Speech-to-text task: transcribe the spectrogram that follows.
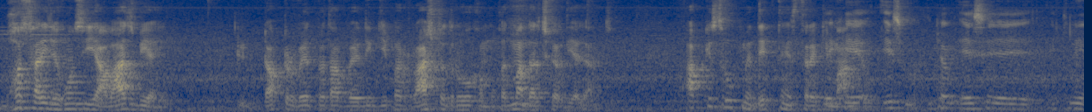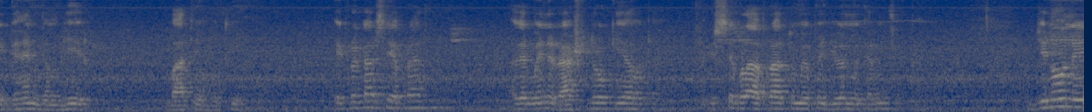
बहुत सारी जगहों से ये आवाज़ भी आई कि डॉक्टर वेद प्रताप वैदिक जी पर राष्ट्रद्रोह का मुकदमा दर्ज कर दिया जाना चाहिए। आप किस रूप में देखते हैं इस तरह की मांग? इस जब ऐसे इतनी गहन, गंभीर बातें होती हैं, एक प्रकार से अपराध है। अगर मैंने राष्ट्रद्रोह किया होता तो इससे बड़ा अपराध तो मैं अपने जीवन में कर नहीं सकता। जिन्होंने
